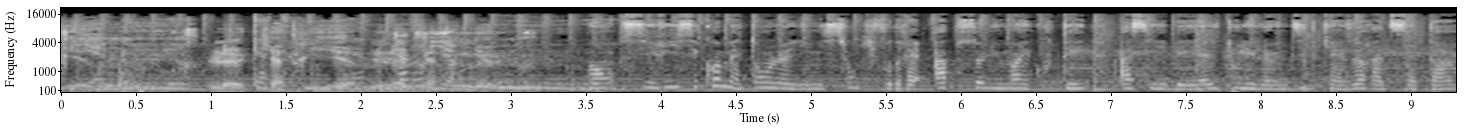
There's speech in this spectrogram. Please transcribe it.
Quatrième mur. Le quatrième Le mur. quatrième mur. Bon, Siri, c'est quoi, mettons, l'émission qu'il faudrait absolument écouter à CIBL tous les lundis de 15h à 17h?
